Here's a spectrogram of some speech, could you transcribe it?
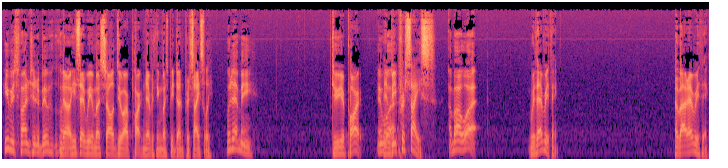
he responded to the biblical. No, he said we must all do our part, and everything must be done precisely. What does that mean? Do your part and what? be precise About what? with everything. About everything.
